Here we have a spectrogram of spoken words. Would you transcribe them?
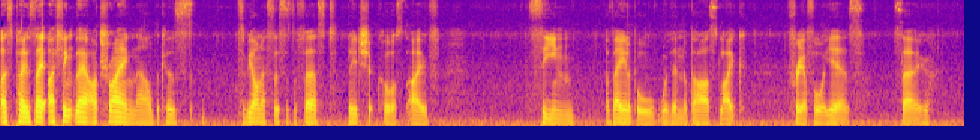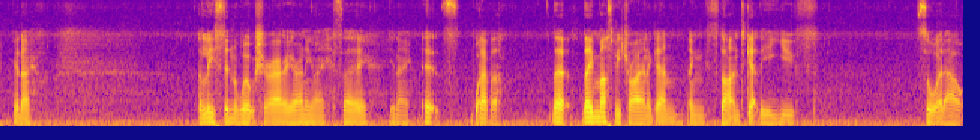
I suppose they, I think they are trying now because to be honest, this is the first leadership course that I've seen available within the past like three or four years. So, you know, at least in the Wiltshire area anyway. So, you know, it's whatever. They they must be trying again and starting to get the youth sorted out.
